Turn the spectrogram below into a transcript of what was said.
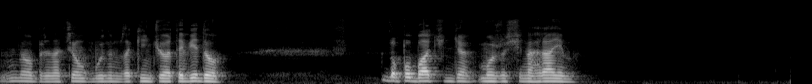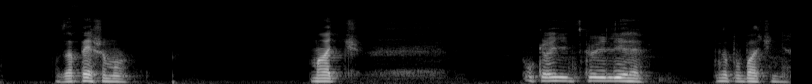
Добре, на цьому будемо закінчувати відео. До побачення, може ще награємо. Запишемо матч Української ліги. До побачення.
